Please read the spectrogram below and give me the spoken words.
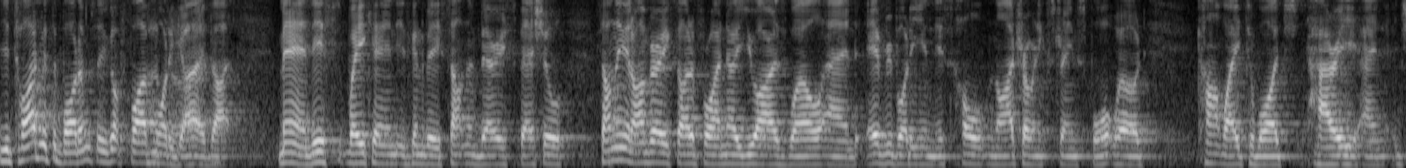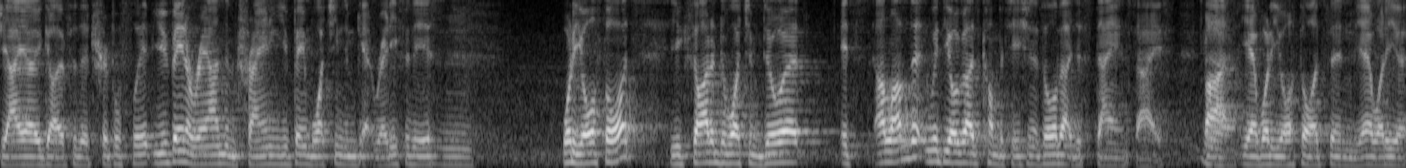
you're tied with the bottom, so you've got five more to That's go. But man, this weekend is going to be something very special. Something that I'm very excited for. I know you are as well, and everybody in this whole nitro and extreme sport world can't wait to watch Harry and Jo go for the triple flip. You've been around them training. You've been watching them get ready for this. Mm. What are your thoughts? You excited to watch them do it? It's I love that with your guys' competition. It's all about just staying safe. But yeah, what are your thoughts? And yeah, what are your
